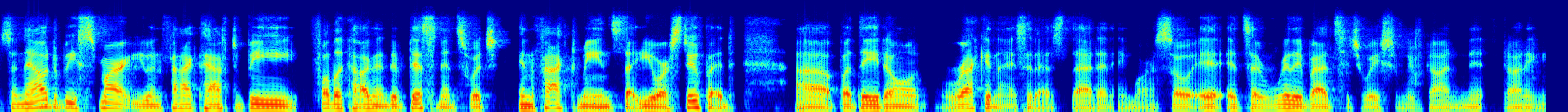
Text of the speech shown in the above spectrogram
So now to be smart, you in fact have to be full of cognitive dissonance, which in fact means that you are stupid, uh, but they don't recognize it as that anymore. So it, it's a really bad situation we've gotten it, gotten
